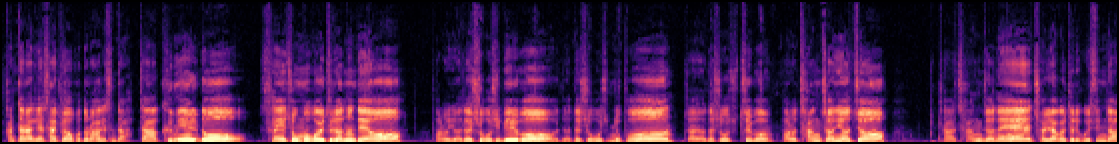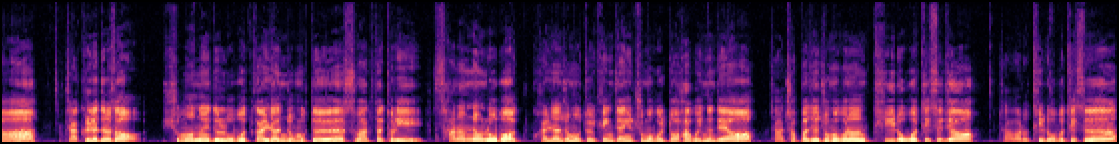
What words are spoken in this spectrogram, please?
간단하게 살펴보도록 하겠습니다. 자, 금일도 새 종목을 드렸는데요. 바로 8시 51분, 8시 56분, 자, 8시 57분, 바로 장전이었죠? 자, 장전에 전략을 드리고 있습니다. 자, 근래 들어서 휴머노이드 로봇 관련 종목들, 스마트 팩토리, 산업용 로봇 관련 종목들 굉장히 주목을 또 하고 있는데요. 자, 첫 번째 종목은 T 로보틱스죠. 자, 바로 T 로보틱스.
